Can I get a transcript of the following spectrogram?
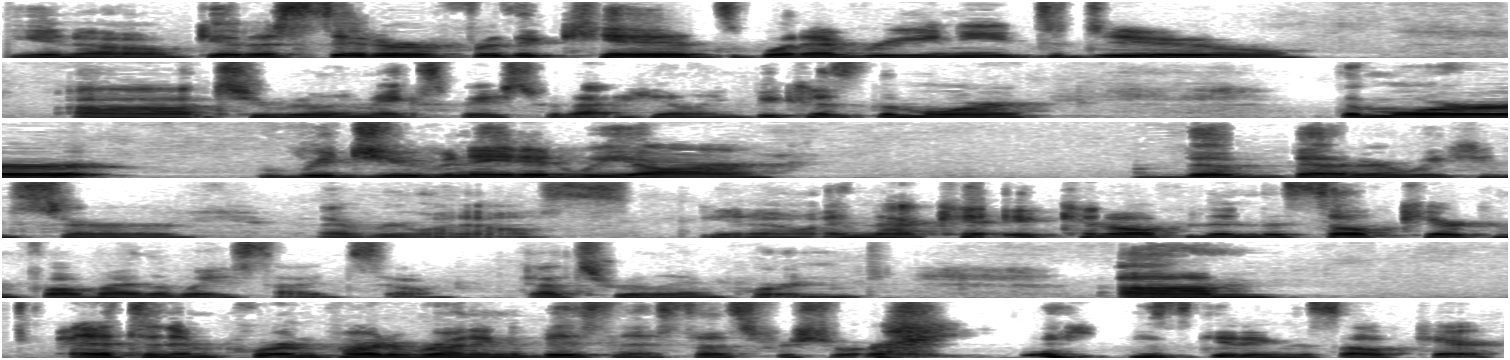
you know, get a sitter for the kids, whatever you need to do uh, to really make space for that healing. Because the more, the more rejuvenated we are, the better we can serve everyone else, you know, and that can, it can often, the self-care can fall by the wayside. So that's really important. Um, it's an important part of running a business that's for sure is getting the self-care.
